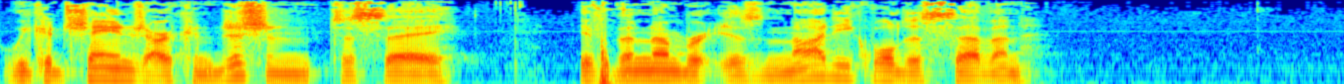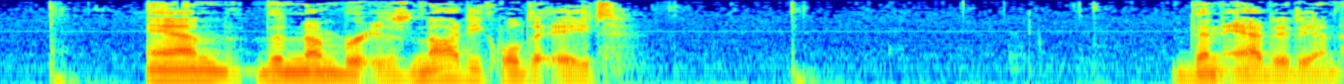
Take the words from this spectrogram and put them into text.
we could change our condition to say, if the number is not equal to 7, and the number is not equal to 8, then add it in.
